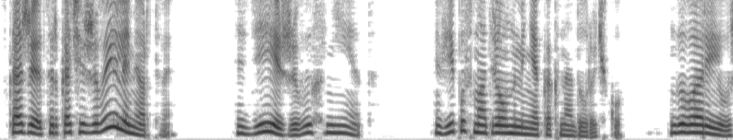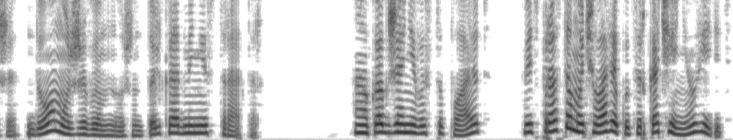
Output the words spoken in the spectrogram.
Скажи, циркачи живые или мертвые?» Здесь живых нет. Ви посмотрел на меня как на дурочку. Говорил же, дому живым нужен только администратор. А как же они выступают? Ведь простому человеку циркачей не увидеть.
